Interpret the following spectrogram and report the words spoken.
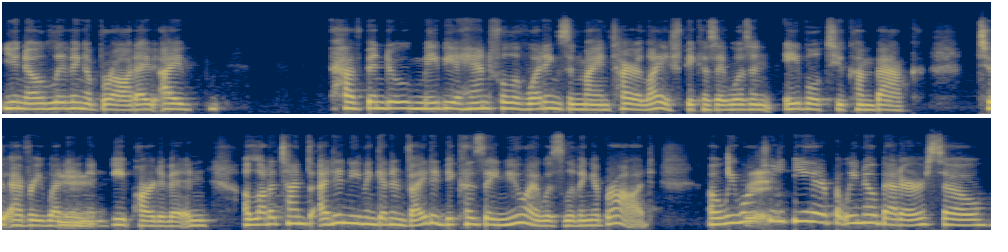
you know, living abroad. I, I have been to maybe a handful of weddings in my entire life because I wasn't able to come back to every wedding mm. and be part of it. And a lot of times I didn't even get invited because they knew I was living abroad. Oh, we want right. you to be there, but we know better. So,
